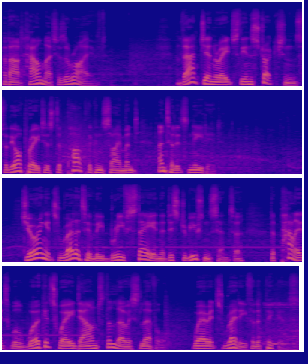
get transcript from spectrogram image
about how much has arrived. That generates the instructions for the operators to park the consignment until it's needed. During its relatively brief stay in the distribution centre, the pallet will work its way down to the lowest level, where it's ready for the pickers.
